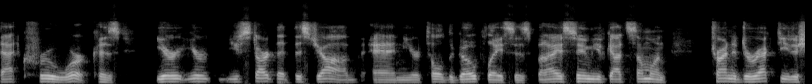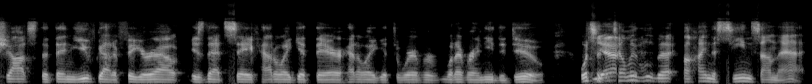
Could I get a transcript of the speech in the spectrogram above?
that crew work? Because you're you're you start at this job and you're told to go places, but I assume you've got someone trying to direct you to shots that then you've got to figure out is that safe? How do I get there? How do I get to wherever whatever I need to do? What's yeah. it? Tell me a little bit behind the scenes on that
